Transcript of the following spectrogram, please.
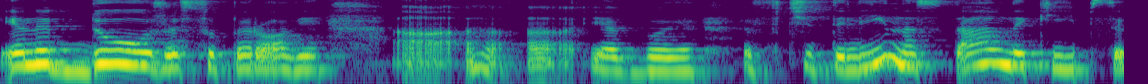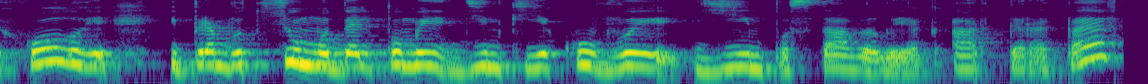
І вони дуже суперові а, а, якби, вчителі, наставники і психологи. І прямо цю модель поведінки, яку ви їм поставили як арт-терапевт,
